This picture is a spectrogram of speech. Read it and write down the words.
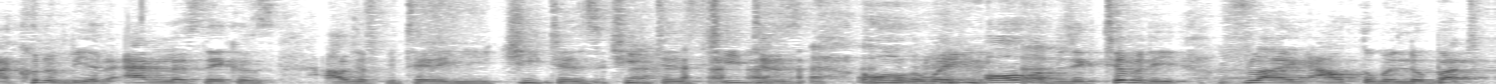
I, I couldn't be an analyst there because I'll just be telling you Cheetahs, Cheetahs, Cheetahs all the way, all objectivity flying out the window. But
